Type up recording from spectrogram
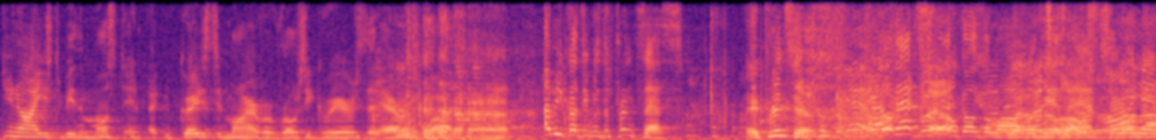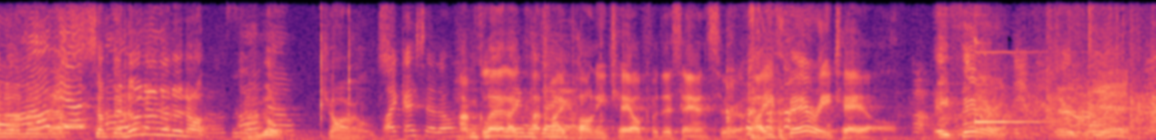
You know, I used to be the most, uh, greatest admirer of Rosey Grier's that ever was. Uh, because he was the princess. A princess. Well, that sort of goes along Well, with that's his answer. No, no, no, no. Oh, yes. something. No, no, no, no, no. Oh, No. Charles. Like I said, oh, I'm glad I cut my Anne. ponytail for this answer. A fairy tale. A fairy. Oh, There's one. Yeah.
